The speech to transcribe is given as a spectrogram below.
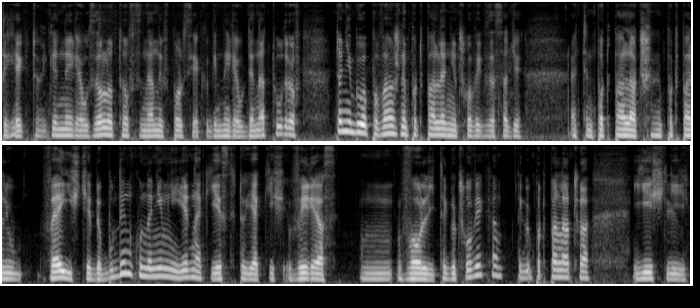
dyrektor generał Zolotow, znany w Polsce jako generał Denaturow. To nie było poważne podpalenie, człowiek w zasadzie e, ten podpalacz podpalił wejście do budynku, no niemniej jednak jest to jakiś wyraz woli tego człowieka, tego podpalacza. Jeśli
